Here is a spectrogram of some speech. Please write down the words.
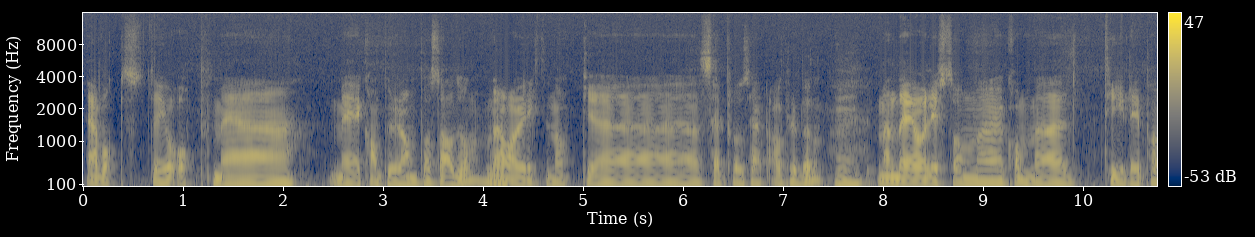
Jeg vokste jo opp med, med kampprogram på stadion. Det var jo riktignok eh, selvprodusert av klubben. Men det å liksom eh, komme tidlig på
